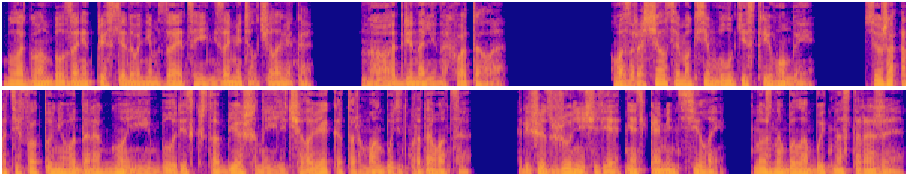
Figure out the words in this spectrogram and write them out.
Благо он был занят преследованием зайца и не заметил человека. Но адреналина хватало. Возвращался Максим в луки с тревогой. Все же артефакт у него дорогой, и был риск, что бешеный или человек, которому он будет продаваться, решит жульничать и отнять камень силой. Нужно было быть настороже.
